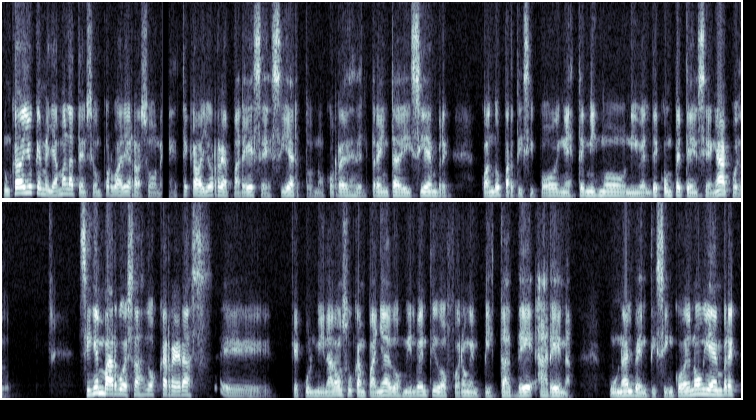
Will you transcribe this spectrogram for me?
Un caballo que me llama la atención por varias razones. Este caballo reaparece, es cierto, no corre desde el 30 de diciembre, cuando participó en este mismo nivel de competencia en Acuedo. Sin embargo, esas dos carreras eh, que culminaron su campaña de 2022 fueron en pistas de arena. Una el 25 de noviembre,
